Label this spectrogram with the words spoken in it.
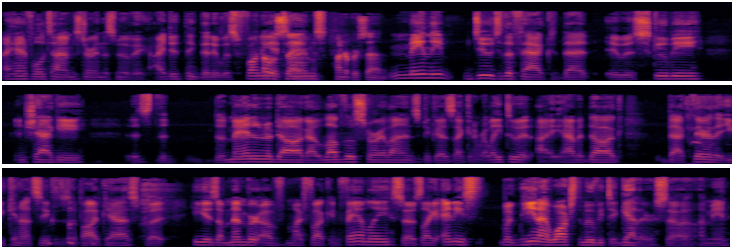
a handful of times during this movie. I did think that it was funny Oh, at same, times. hundred percent. mainly due to the fact that it was Scooby and Shaggy. It's the the man and a dog. I love those storylines because I can relate to it. I have a dog back there that you cannot see because it's a podcast, but he is a member of my fucking family. So it's like any like he and I watched the movie together. So I mean,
